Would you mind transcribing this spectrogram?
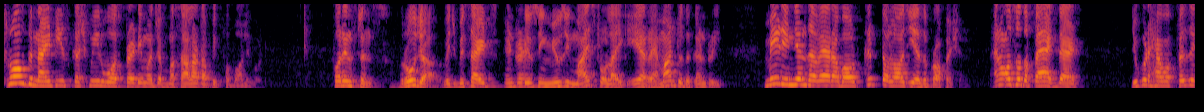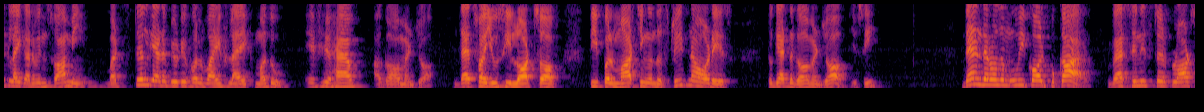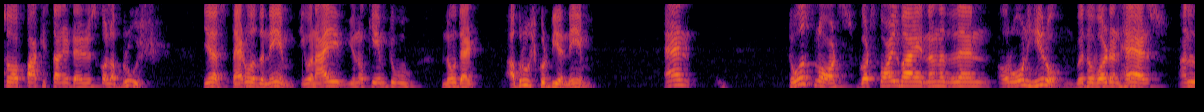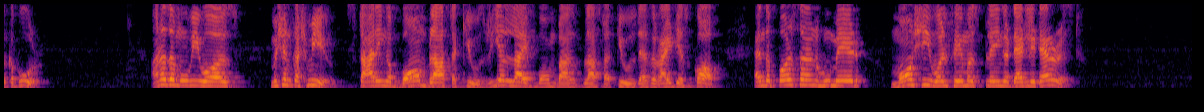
Throughout the 90s, Kashmir was pretty much a masala topic for Bollywood. For instance, Roja, which besides introducing music maestro like A.R. Rahman to the country, made Indians aware about cryptology as a profession, and also the fact that you could have a physic like Arvind Swami but still get a beautiful wife like Madhu if you have a government job. That's why you see lots of people marching on the street nowadays to get the government job, you see. Then there was a movie called Pukar, where sinister plots of Pakistani terrorists called Abrush. Yes, that was the name. Even I, you know, came to know that Abrush could be a name. And those plots got spoiled by none other than our own hero with her verdant hairs, Anil Kapoor. Another movie was Mission Kashmir, starring a bomb blast accused, real life bomb blast accused as a righteous cop, and the person who made Moshi world famous playing a deadly terrorist.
